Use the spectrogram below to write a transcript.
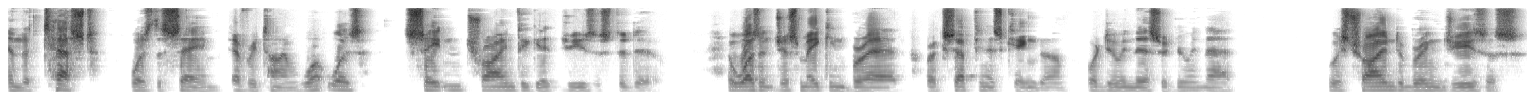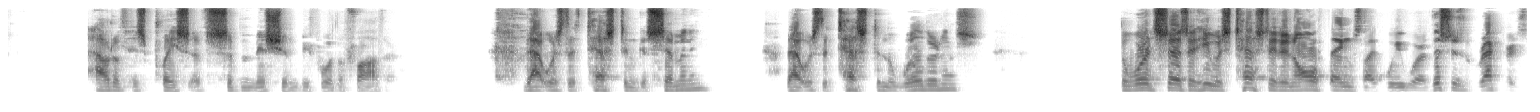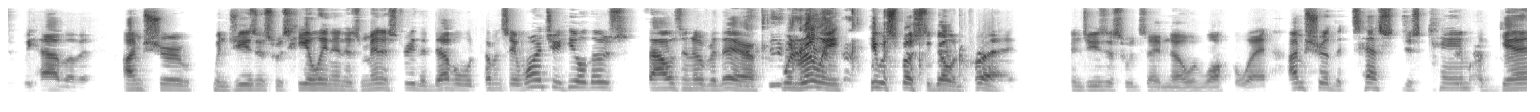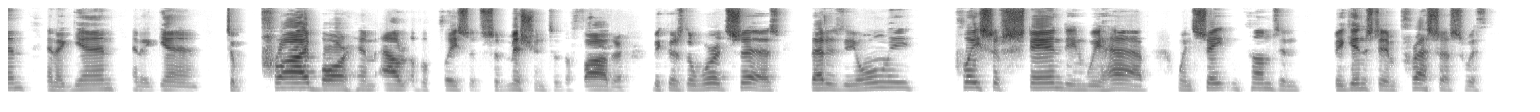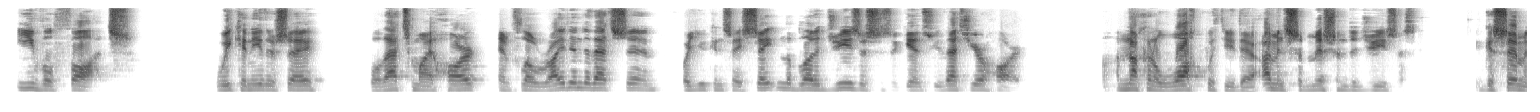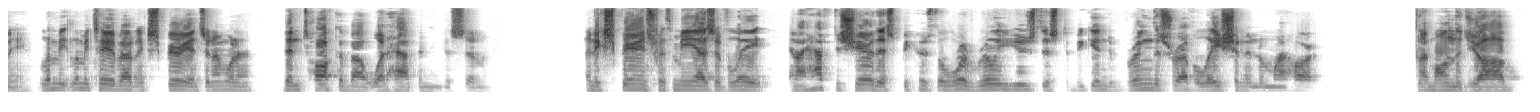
And the test was the same every time. What was Satan trying to get Jesus to do? It wasn't just making bread or accepting his kingdom or doing this or doing that. It was trying to bring Jesus out of his place of submission before the Father. That was the test in Gethsemane. That was the test in the wilderness. The word says that he was tested in all things like we were. This is records that we have of it. I'm sure when Jesus was healing in his ministry, the devil would come and say, Why don't you heal those thousand over there? When really he was supposed to go and pray. And Jesus would say no and walk away. I'm sure the test just came again and again and again to pry bar him out of a place of submission to the Father because the word says that is the only place of standing we have when Satan comes and begins to impress us with evil thoughts. We can either say, Well, that's my heart, and flow right into that sin, or you can say, Satan, the blood of Jesus is against you. That's your heart. I'm not going to walk with you there. I'm in submission to Jesus. Gethsemane. Let me let me tell you about an experience, and I want to then talk about what happened in Gethsemane an experience with me as of late. And I have to share this because the Lord really used this to begin to bring this revelation into my heart. I'm on the job,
